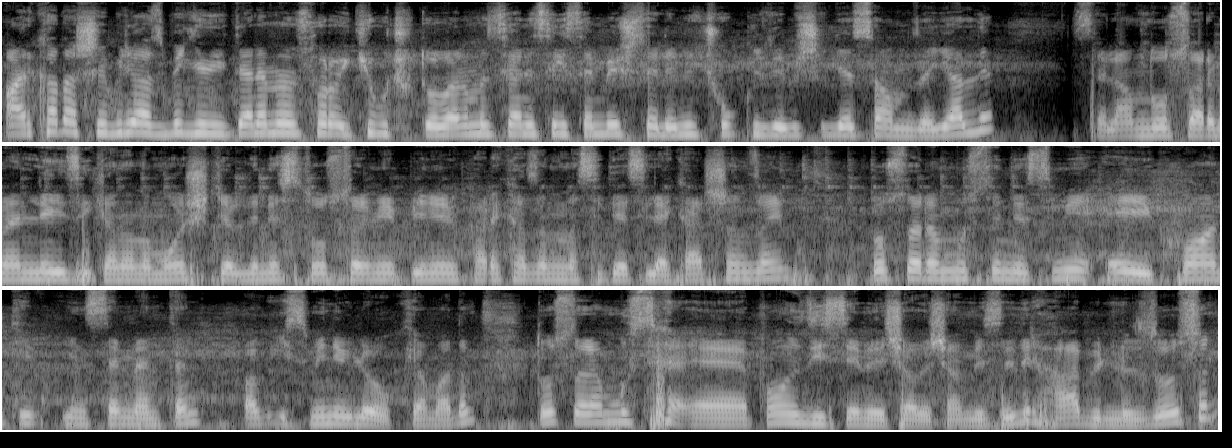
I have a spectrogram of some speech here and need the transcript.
Arkadaşlar biraz bekledikten hemen sonra 2,5 dolarımız yani 85 TL'miz çok güzel bir şekilde hesabımıza geldi. Selam dostlar ben Lazy kanalıma hoş geldiniz. Dostlarım yepyeni bir para kazanma sitesiyle karşınızdayım. Dostlarım bu sitenin ismi A Quantitative Investment'ten. Bak ismini bile okuyamadım. Dostlarım bu e, Ponzi sistemiyle çalışan bir sitedir. Haberiniz olsun.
